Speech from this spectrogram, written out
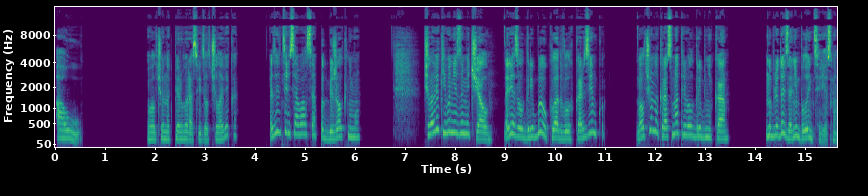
«ау». Волчонок первый раз видел человека, заинтересовался, подбежал к нему. Человек его не замечал, резал грибы, укладывал их в корзинку. Волчонок рассматривал грибника. Наблюдать за ним было интересно.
